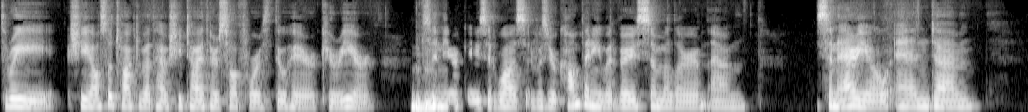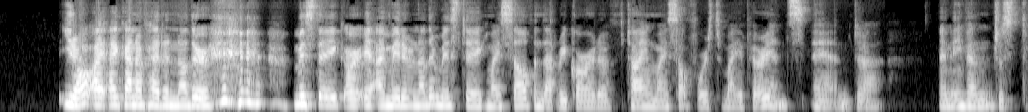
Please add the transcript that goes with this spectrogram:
three, she also talked about how she tied her self worth to her career. Mm-hmm. So in your case, it was it was your company, but very similar um, scenario. And um, you know, I, I, kind of had another mistake, or I made another mistake myself in that regard of tying my self worth to my appearance, and uh, and even just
